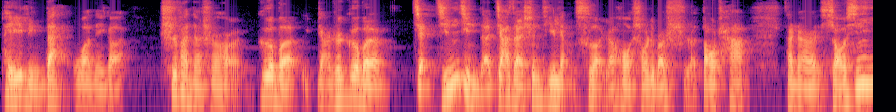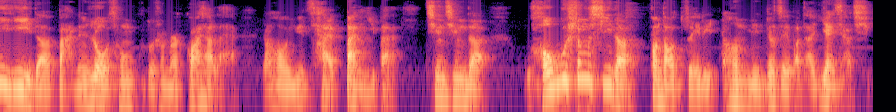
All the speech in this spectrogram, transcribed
配一领带，哇那个。吃饭的时候，胳膊两只胳膊夹紧紧的夹在身体两侧，然后手里边使着刀叉，在那儿小心翼翼的把那肉从骨头上面刮下来，然后与菜拌一拌，轻轻的、毫无声息的放到嘴里，然后抿着嘴把它咽下去。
